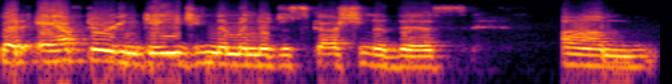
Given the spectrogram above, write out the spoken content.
but after engaging them in a discussion of this, um,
